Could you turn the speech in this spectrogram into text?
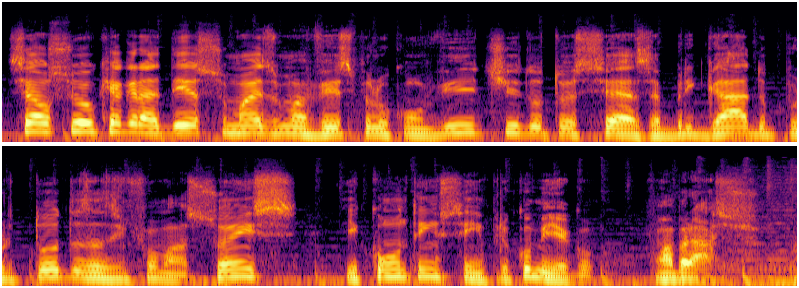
Celso, eu que agradeço mais uma vez pelo convite. Doutor César, obrigado por todas as informações e contem sempre comigo. Um abraço.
